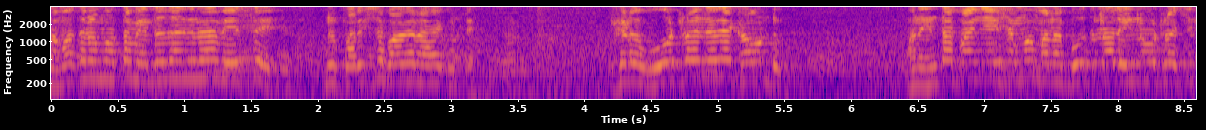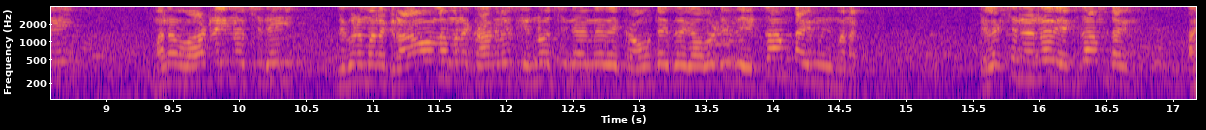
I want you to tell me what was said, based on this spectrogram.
సంవత్సరం మొత్తం ఎంత చదివినా వేస్తే నువ్వు పరీక్ష బాగా రాయకుంటే. ఇక్కడ ఓట్లు అనేదే కౌంట్ మనం ఎంత పని చేసామో మన బూతులలో ఎన్ని ఓట్లు వచ్చినాయి మన వార్డులు ఎన్ని వచ్చినాయి లేకుంటే మన గ్రామంలో మన కాంగ్రెస్ ఎన్ని వచ్చినాయి అనేది కౌంట్ అవుతుంది కాబట్టి ఇది ఎగ్జామ్ టైం ఇది మనకు. ఎలక్షన్ అనేది ఎగ్జామ్ టైం ఆ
